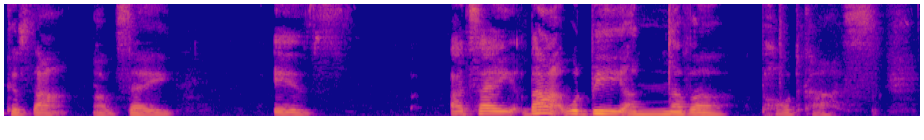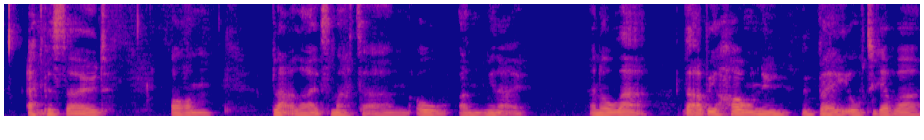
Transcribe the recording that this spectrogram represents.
because that I would say is. I'd say that would be another podcast episode on Black Lives Matter and all and you know and all that that'll be a whole new debate altogether.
